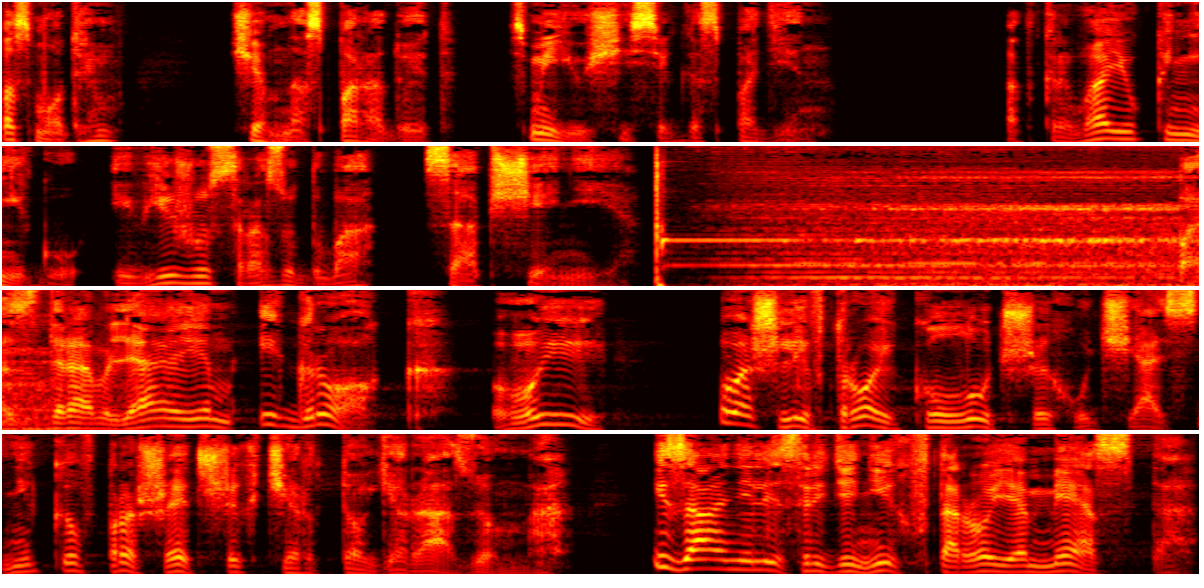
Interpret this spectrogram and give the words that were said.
посмотрим, чем нас порадует смеющийся господин. Открываю книгу и вижу сразу два сообщения. Поздравляем, игрок! Вы вошли в тройку лучших участников, прошедших чертоги разума, и заняли среди них второе место.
